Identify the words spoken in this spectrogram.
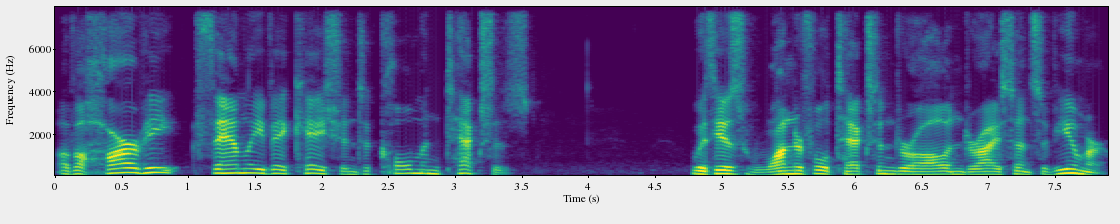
of a Harvey family vacation to Coleman, Texas, with his wonderful Texan drawl and dry sense of humor.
